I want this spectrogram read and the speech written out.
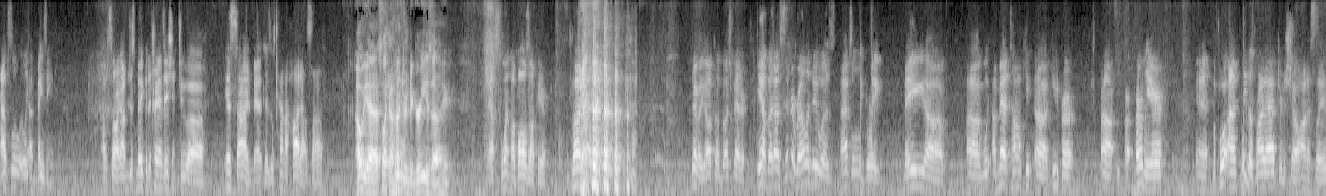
absolutely amazing. I'm sorry, I'm just making a transition to uh, inside, man, because it's kind of hot outside. Oh yeah, it's like hundred degrees out here. And I'm sweating my balls off here. But uh, there we go. I feel much better. Yeah, but uh, Cinderella, dude, was absolutely great. They, uh, uh, I met Tom Ke- uh, Keifer uh, earlier, before I believe it was right after the show, honestly.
